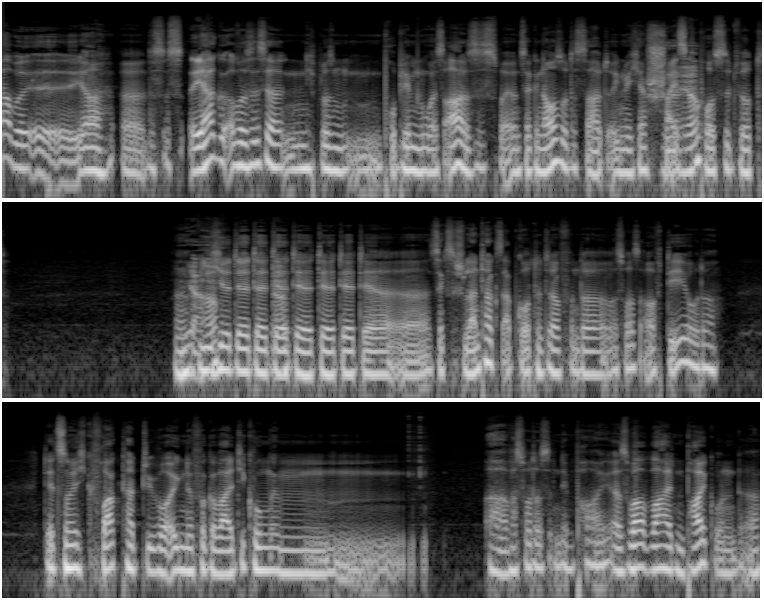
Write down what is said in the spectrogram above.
aber äh, ja, äh, das ist ja, aber es ist ja nicht bloß ein Problem in den USA, das ist bei uns ja genauso, dass da halt irgendwelcher Scheiß Ja, ja. gepostet wird. Ja, Ja. Wie hier der der der Ja. der der der der äh, sächsische Landtagsabgeordnete von der was war's AfD oder der jetzt neulich gefragt hat über irgendeine Vergewaltigung im ah, was war das in dem Park? Es war war halt ein Park und äh,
